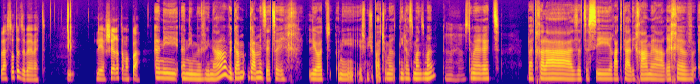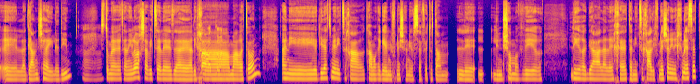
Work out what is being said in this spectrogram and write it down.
לעשות את זה באמת. ל- ליישר את המפה. אני, אני מבינה, וגם גם את זה צריך להיות, אני, יש משפט שאומר, תני לה זמן זמן. זאת אומרת, בהתחלה אז את תעשי רק את ההליכה מהרכב אה, לגן של הילדים. זאת אומרת, אני לא עכשיו אצא לאיזה הליכה מרתון. מרתון. אני אגיד לעצמי, אני צריכה כמה רגעים לפני שאני אוספת אותם ל- לנשום אוויר, להירגע, ללכת. אני צריכה, לפני שאני נכנסת,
